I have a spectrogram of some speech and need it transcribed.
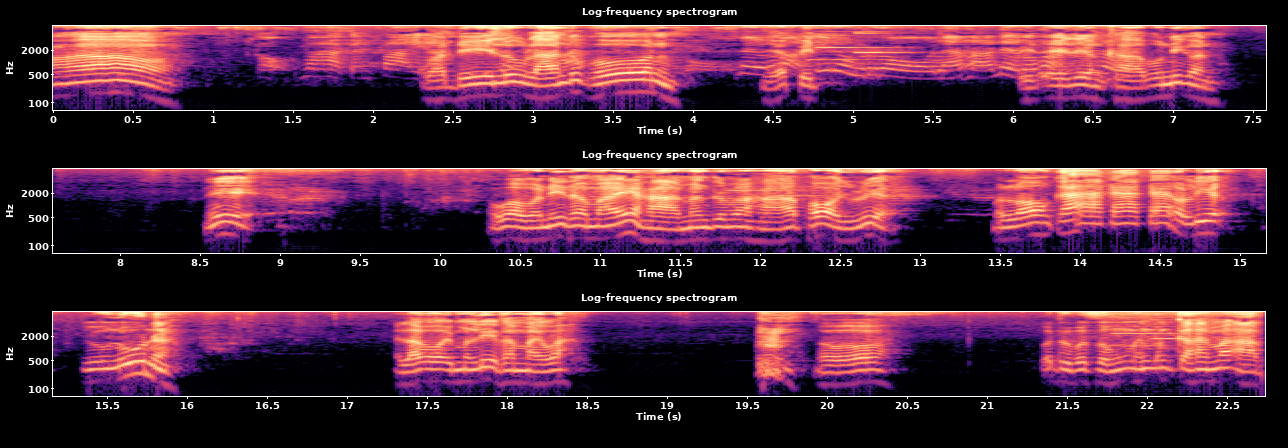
อ้าวก็ว่ากันไปสวัสดีลูกหลานทุกคน เดี๋ยวปิดในระหว่างที่เรารอนะคะในปิดระหว่างไอเรื่องข่าวพวกนี้ก่อน นี่ว่าวันนี้ทำไมห่านมันจะมาหาพ่ออยู่เรื่อยมันร้องก้าก้าก้าเรียกอยู่นู้นน่ะ แล้วก็มันเรียกทำไมวะอ๋อวัตถุประสงค์มันต้องการมาอาบ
